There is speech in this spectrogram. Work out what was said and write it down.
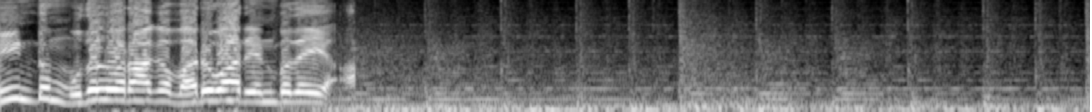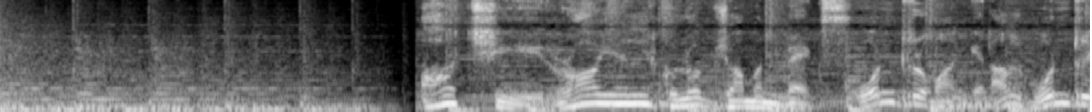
மீண்டும் முதல்வராக வருவார் என்பதை ஆச்சி ராயல் குலோப் ஜாமுன் பேக்ஸ். ஒன்று வாங்கினால் ஒன்று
